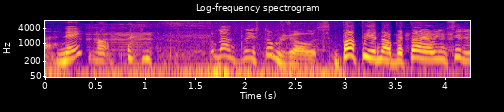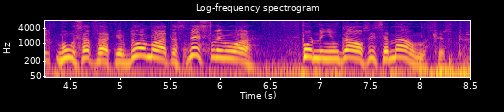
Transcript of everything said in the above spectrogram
Nē. Ne? Nav. Vecais tumšgalvas. Papīra nav, bet tā jau viņas ir mūsu apstākļiem domātas, neslimo. Purniņu galvas visam melnas ir tur.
